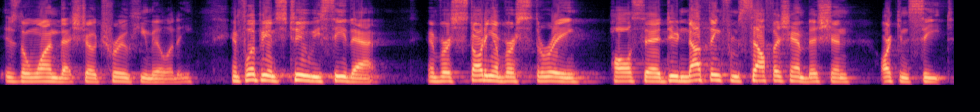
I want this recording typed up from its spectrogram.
is the one that showed true humility. In Philippians 2, we see that. In verse, starting in verse 3, Paul said, Do nothing from selfish ambition or conceit,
